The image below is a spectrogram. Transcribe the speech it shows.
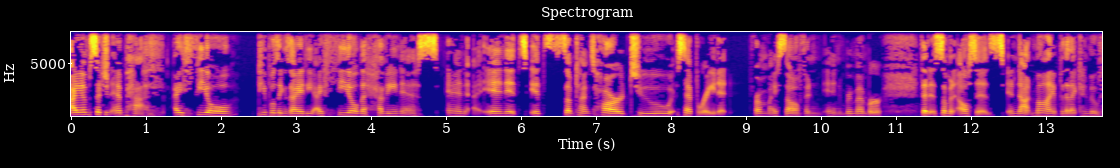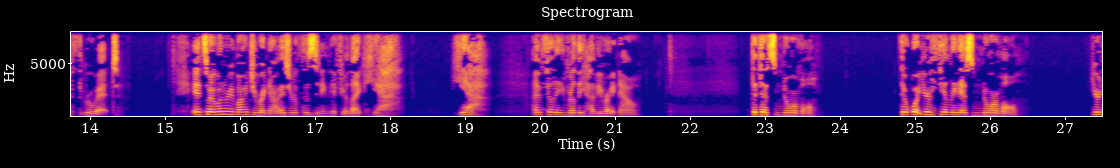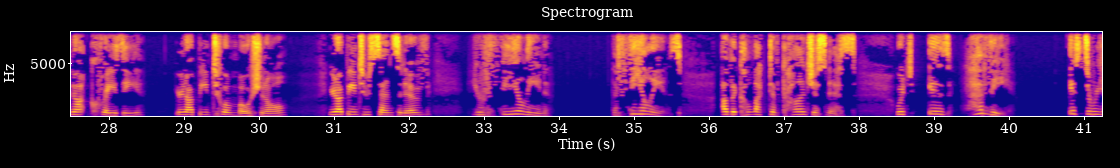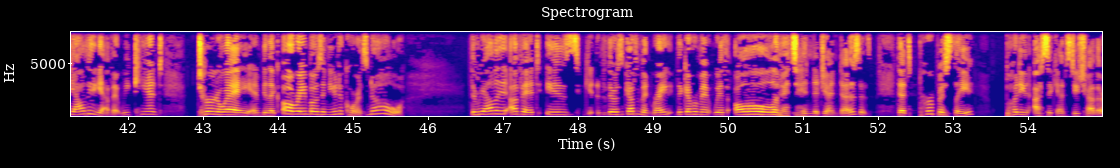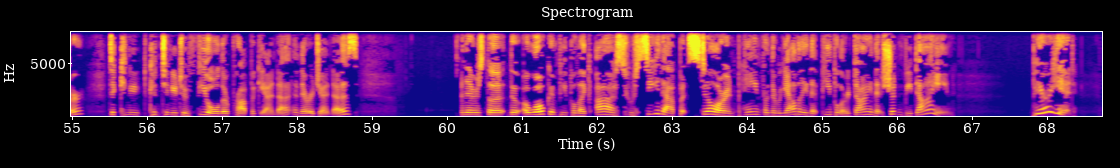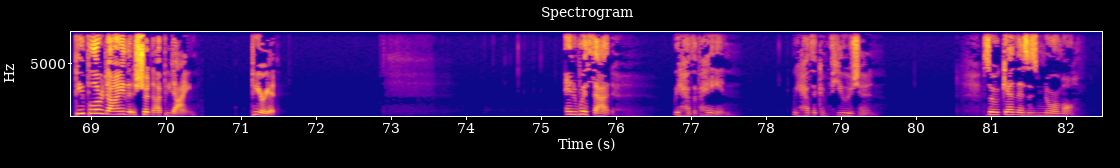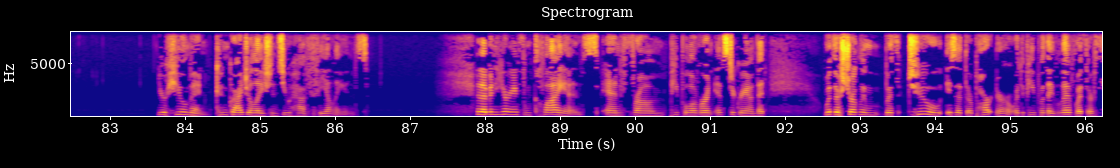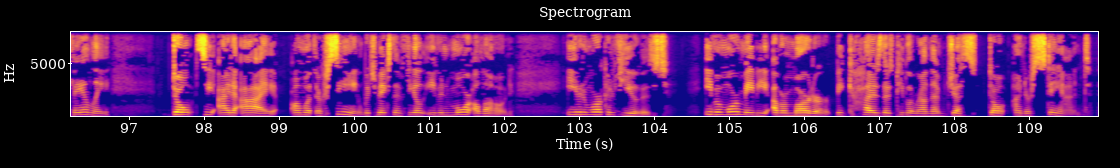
I am such an empath. I feel people's anxiety. I feel the heaviness and and it's it's sometimes hard to separate it from myself and, and remember that it's someone else's and not mine, but that I can move through it. And so I want to remind you right now, as you're listening, if you're like, yeah, yeah, I'm feeling really heavy right now, that that's normal. That what you're feeling is normal. You're not crazy. You're not being too emotional. You're not being too sensitive. You're feeling the feelings of the collective consciousness which is heavy. It's the reality of it. We can't turn away and be like, oh, rainbows and unicorns. No. The reality of it is there's government, right? The government with all of its hidden agendas that's, that's purposely putting us against each other to continue to fuel their propaganda and their agendas. And there's the, the awoken people like us who see that but still are in pain from the reality that people are dying that shouldn't be dying. Period. People are dying that should not be dying. Period. And with that, we have the pain. We have the confusion. So again, this is normal. You're human. Congratulations, you have feelings. And I've been hearing from clients and from people over on Instagram that what they're struggling with too is that their partner or the people they live with, their family, don't see eye to eye on what they're seeing, which makes them feel even more alone, even more confused, even more maybe of a martyr because those people around them just don't understand.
